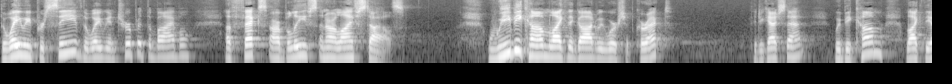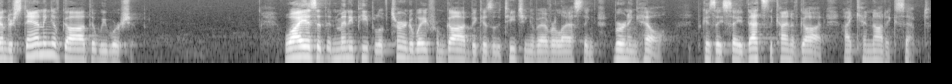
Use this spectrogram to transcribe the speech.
The way we perceive, the way we interpret the Bible affects our beliefs and our lifestyles. We become like the God we worship, correct? Did you catch that? We become like the understanding of God that we worship. Why is it that many people have turned away from God because of the teaching of everlasting burning hell? Because they say, that's the kind of God I cannot accept.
